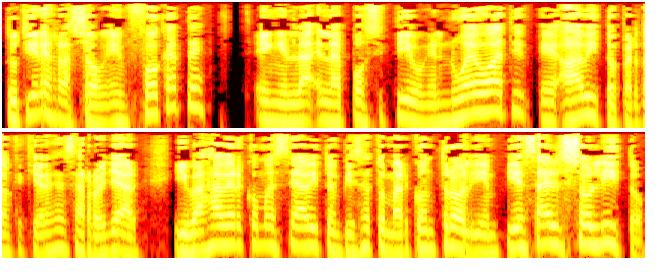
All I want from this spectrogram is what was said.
tú tienes razón. Enfócate en el, en positivo, en el nuevo eh, hábito, perdón, que quieres desarrollar y vas a ver cómo ese hábito empieza a tomar control y empieza él solito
